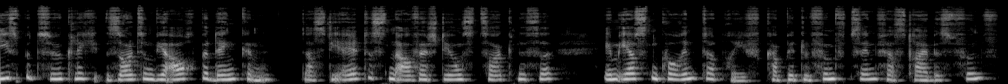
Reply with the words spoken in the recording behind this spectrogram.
Diesbezüglich sollten wir auch bedenken, dass die ältesten Auferstehungszeugnisse im ersten Korintherbrief Kapitel 15 Vers 3 bis 5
